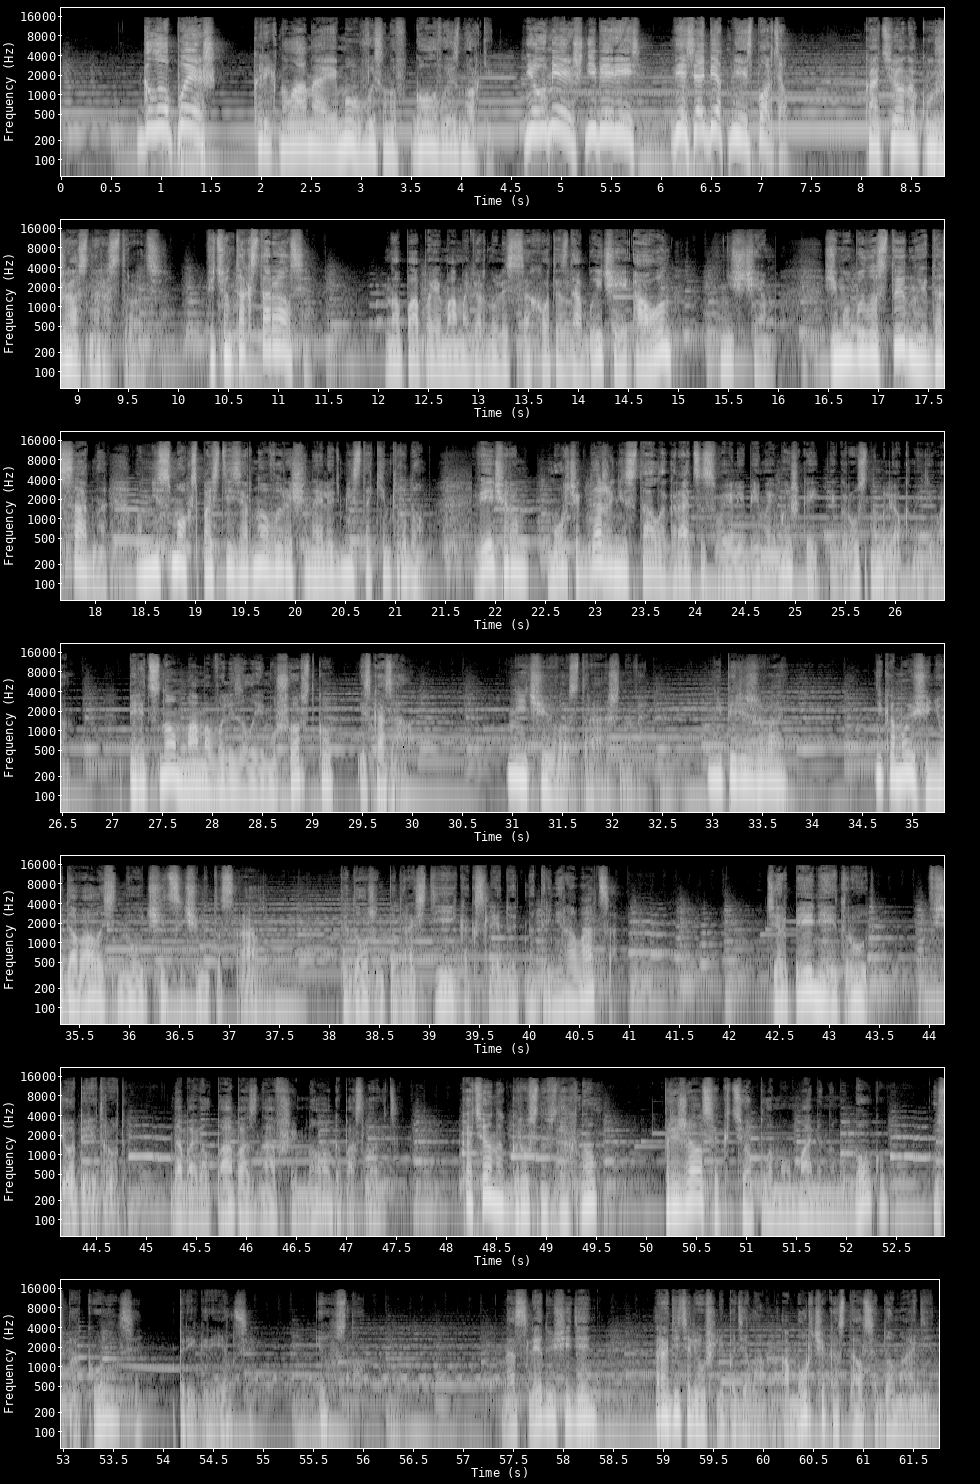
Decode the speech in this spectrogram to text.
«Глупыш!» — крикнула она ему, высунув голову из норки. «Не умеешь, не берись! Весь обед мне испортил!» Котенок ужасно расстроился. Ведь он так старался. Но папа и мама вернулись с охоты с добычей, а он ни с чем. Ему было стыдно и досадно. Он не смог спасти зерно, выращенное людьми с таким трудом. Вечером Мурчик даже не стал играть со своей любимой мышкой и грустным лег на диван. Перед сном мама вылезала ему шерстку и сказала, «Ничего страшного, не переживай. Никому еще не удавалось научиться чему-то сразу. Ты должен подрасти и как следует натренироваться». «Терпение и труд — все перетрут», — добавил папа, знавший много пословиц. Котенок грустно вздохнул, прижался к теплому маминому боку, успокоился, пригрелся и уснул. На следующий день родители ушли по делам, а Мурчик остался дома один.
